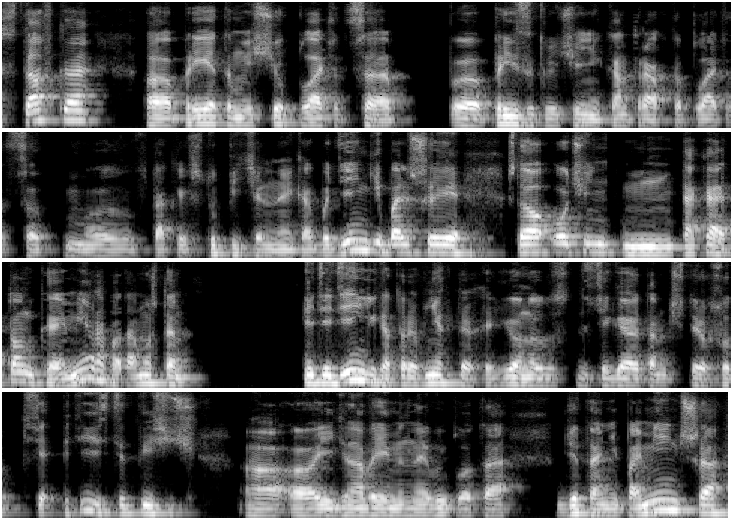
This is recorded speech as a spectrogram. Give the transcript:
ставка, при этом еще платятся при заключении контракта платятся так и вступительные как бы деньги большие, что очень такая тонкая мера, потому что эти деньги, которые в некоторых регионах достигают там 450 тысяч а, а, единовременная выплата, где-то они поменьше.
